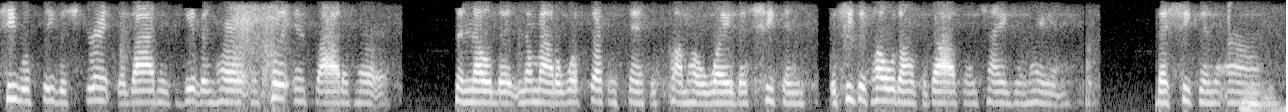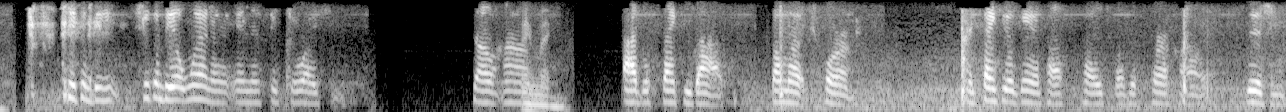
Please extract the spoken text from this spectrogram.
she will see the strength that God has given her and put inside of her to know that no matter what circumstances come her way, that she can, if she just hold on to God's unchanging hand, that she can, um, she can be, she can be a winner in this situation. So, um, Amen. I just thank you guys so much for, and thank you again, Pastor Page, for this prayer call vision.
